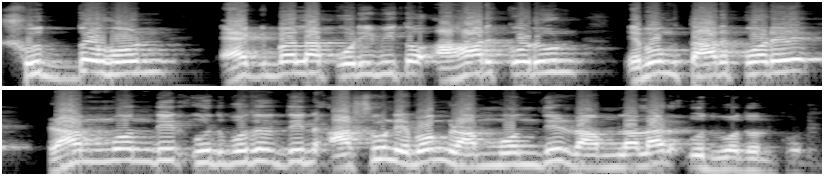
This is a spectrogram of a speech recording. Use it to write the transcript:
শুদ্ধ হন একবেলা পরিমিত আহার করুন এবং তারপরে রাম মন্দির উদ্বোধনের দিন আসুন এবং রাম মন্দির রামলালার উদ্বোধন করুন।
